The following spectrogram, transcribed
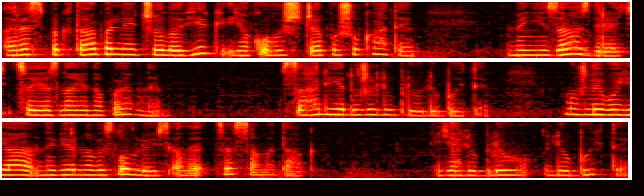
респектабельний чоловік, якого ще пошукати. Мені заздрять, це я знаю напевне. Взагалі я дуже люблю любити. Можливо, я невірно висловлююсь, але це саме так. Я люблю любити.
